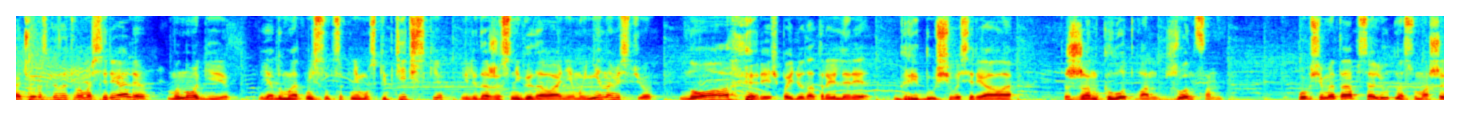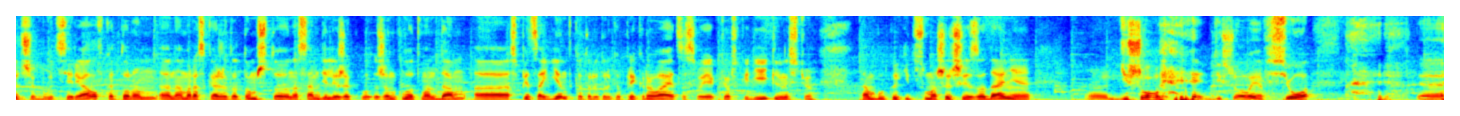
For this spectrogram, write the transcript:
Хочу рассказать вам о сериале. Многие, я думаю, отнесутся к нему скептически или даже с негодованием и ненавистью. Но речь пойдет о трейлере грядущего сериала Жан-Клод Ван Джонсон. В общем, это абсолютно сумасшедший будет сериал, в котором э, нам расскажут о том, что на самом деле Жан-Клод Ван Дам э, спецагент, который только прикрывается своей актерской деятельностью. Там будут какие-то сумасшедшие задания, дешевое, дешевое все, э,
